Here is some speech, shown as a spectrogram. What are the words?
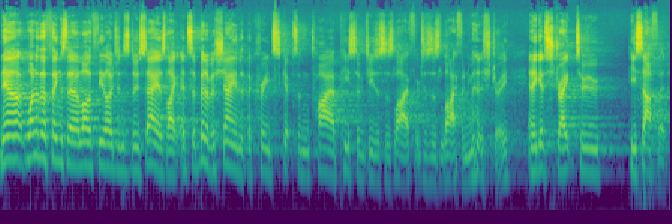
Now, one of the things that a lot of theologians do say is like, it's a bit of a shame that the creed skips an entire piece of Jesus' life, which is his life and ministry, and it gets straight to he suffered.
